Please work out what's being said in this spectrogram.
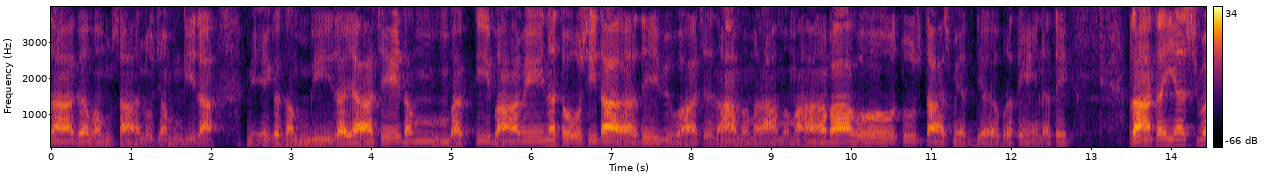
राघवं सानुजं गिरा मेघगम्भीरया चेदं भक्तिभावेन तोषिता देव्युवाच राम राम महाबाहो तुष्टास्म्यद्य व्रतेन ते। प्रार्थयस्व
